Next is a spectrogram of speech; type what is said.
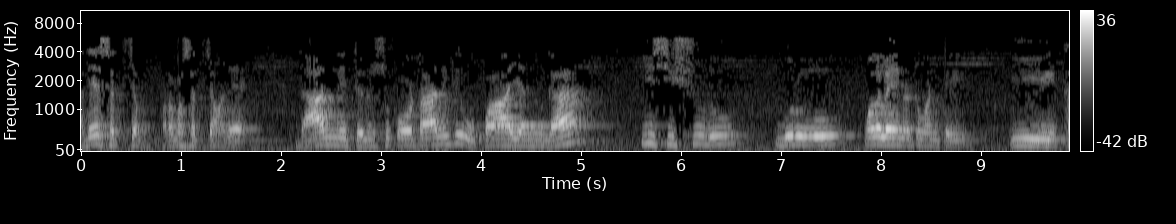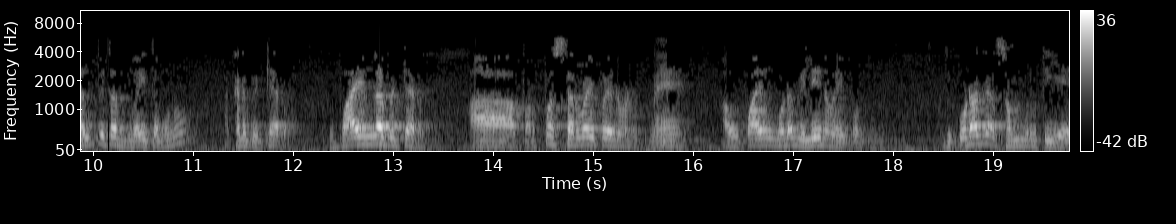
అదే సత్యం పరమసత్యం అదే. దాన్ని తెలుసుకోవటానికి ఉపాయంగా ఈ శిష్యుడు గురువు మొదలైనటువంటి ఈ కల్పిత ద్వైతమును అక్కడ పెట్టారు. ఉపాయంగా పెట్టారు. ఆ పర్పస్ సర్వ్ అయిపోయిన వెంటనే ఆ ఉపాయం కూడా విలీనం అయిపోతుంది. ఇది కూడా సంవృతియే.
